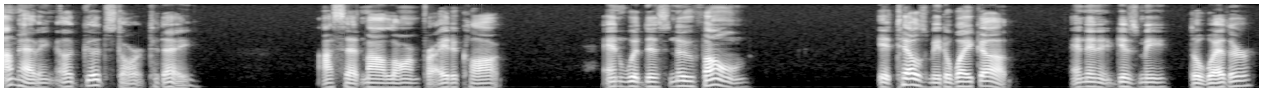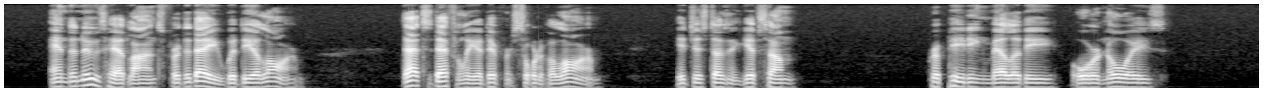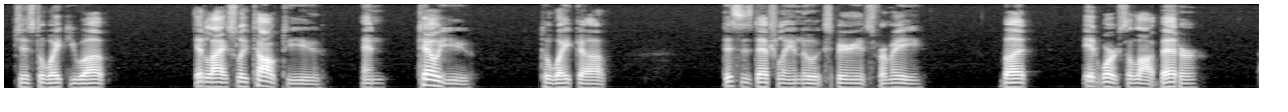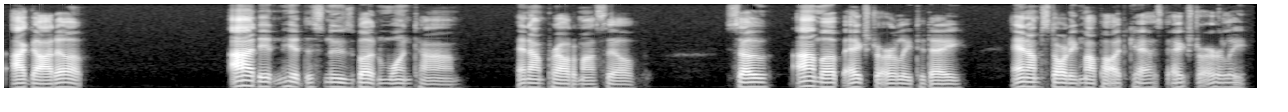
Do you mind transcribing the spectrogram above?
I'm having a good start today. I set my alarm for 8 o'clock, and with this new phone, it tells me to wake up, and then it gives me the weather and the news headlines for the day with the alarm. That's definitely a different sort of alarm. It just doesn't give some repeating melody or noise just to wake you up. It'll actually talk to you and tell you to wake up. This is definitely a new experience for me, but it works a lot better. I got up I didn't hit the snooze button one time, and I'm proud of myself. So I'm up extra early today, and I'm starting my podcast extra early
